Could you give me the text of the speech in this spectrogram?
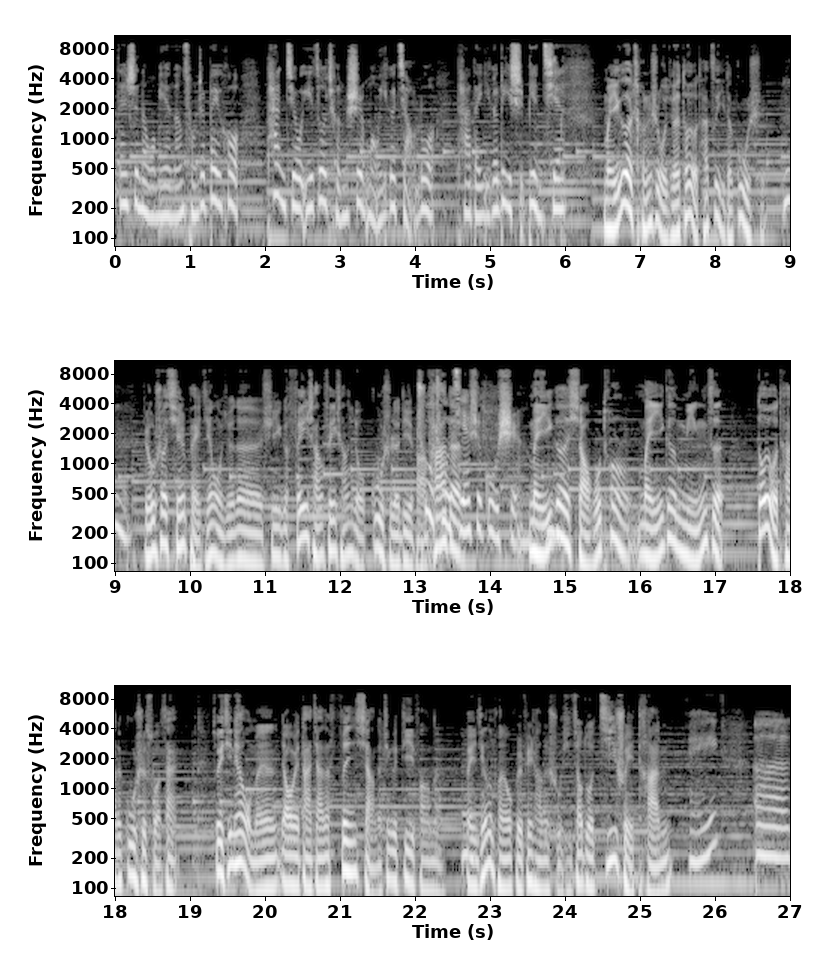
但是呢，我们也能从这背后探究一座城市某一个角落它的一个历史变迁。每一个城市，我觉得都有它自己的故事。嗯，比如说，其实北京，我觉得是一个非常非常有故事的地方，处处皆是故事。每一个小胡同，每一个名字，都有它的故事所在。所以今天我们要为大家的分享的这个地方呢，嗯北京的朋友会非常的熟悉，叫做积水潭。哎，呃，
